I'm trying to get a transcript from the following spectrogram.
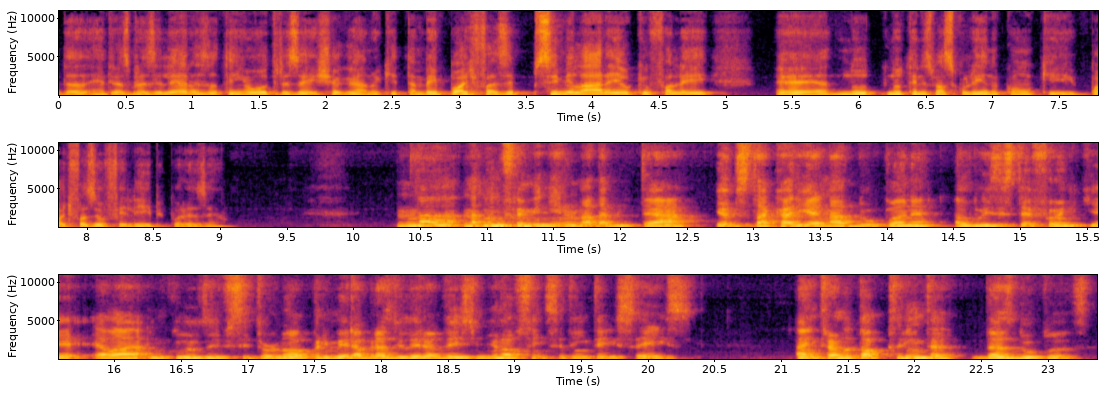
da, entre as brasileiras ou tem outras aí chegando que também pode fazer similar aí ao que eu falei é, no, no tênis masculino com o que pode fazer o Felipe, por exemplo? Na, na, no feminino, na WTA, eu destacaria na dupla, né? A Luísa Stefani, que ela, inclusive, se tornou a primeira brasileira desde 1976 a entrar no top 30 das duplas.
